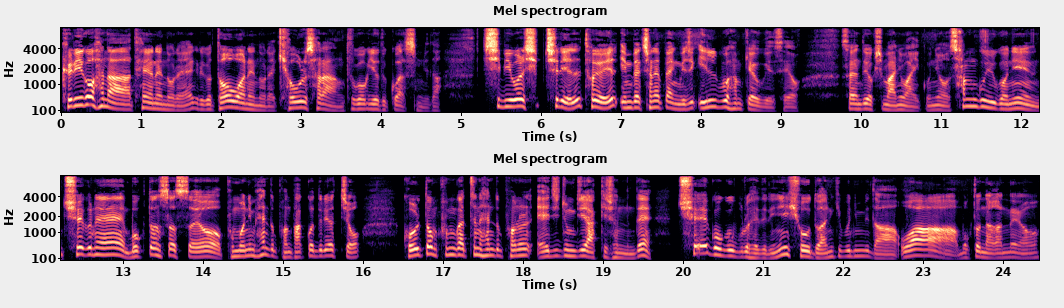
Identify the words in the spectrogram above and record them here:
그리고 하나 태연의 노래 그리고 더원의 노래 겨울사랑 두 곡 이어 듣고 왔습니다. 12월 17일 토요일 인백천의 백뮤직 일부 함께하고 계세요. 사연도 역시 많이 와 있군요. 3965님 최근에 목돈 썼어요. 부모님 핸드폰 바꿔드렸죠. 골동품 같은 핸드폰을 애지중지 아끼셨는데 최고급으로 해드리니 효도한 기분입니다. 와 목돈 나갔네요.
